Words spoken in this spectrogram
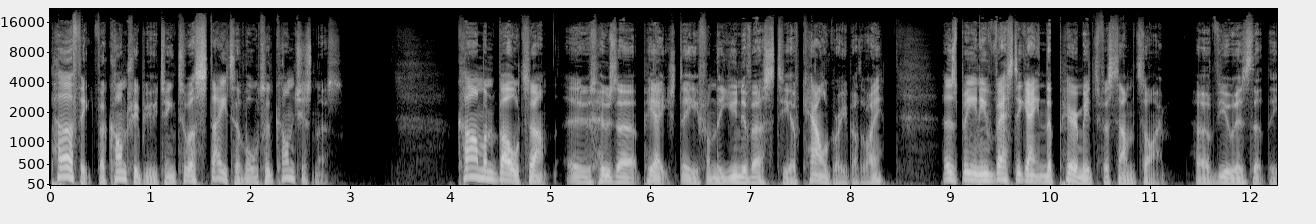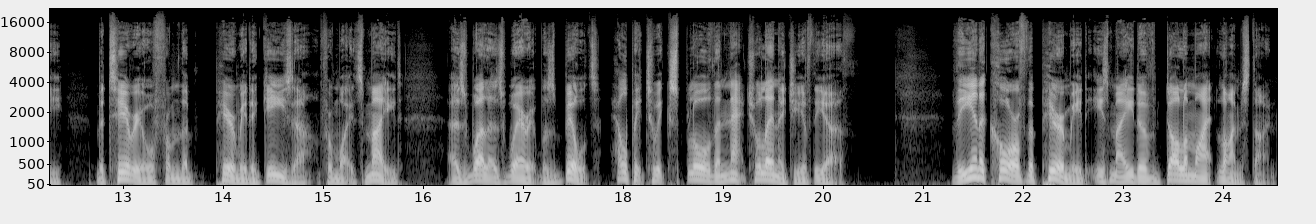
perfect for contributing to a state of altered consciousness? Carmen Boulter, uh, who's a PhD from the University of Calgary, by the way, has been investigating the pyramids for some time. Her view is that the material from the Pyramid of Giza, from what it's made, as well as where it was built, help it to explore the natural energy of the Earth. The inner core of the pyramid is made of dolomite limestone.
